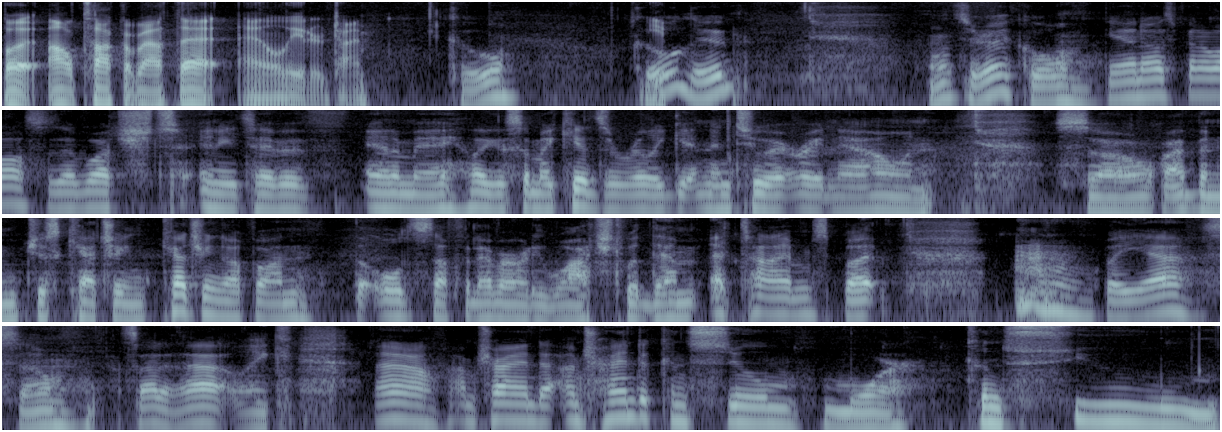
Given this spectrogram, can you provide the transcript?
But I'll talk about that at a later time. Cool. Cool, dude. That's really cool. Yeah, no, it's been a while since I've watched any type of anime. Like I said, my kids are really getting into it right now, and so I've been just catching catching up on the old stuff that I've already watched with them at times. But but yeah, so outside of that, like I don't know, I'm trying to I'm trying to consume more. Consume.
